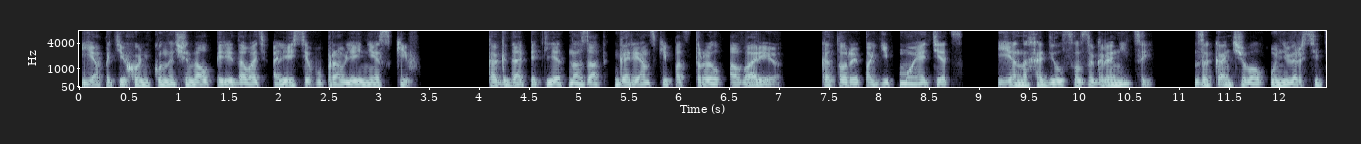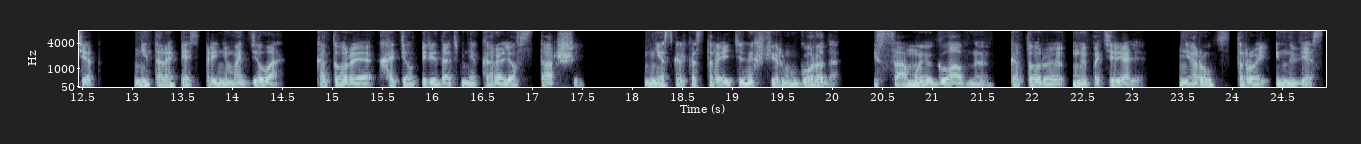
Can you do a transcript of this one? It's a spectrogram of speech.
Я потихоньку начинал передавать Олесе в управление СКИФ. Когда пять лет назад Горянский подстроил аварию, в которой погиб мой отец, я находился за границей, заканчивал университет, не торопясь принимать дела, которые хотел передать мне Королев-старший. Несколько строительных фирм города и самую главную, которую мы потеряли, Нерудстрой Инвест.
